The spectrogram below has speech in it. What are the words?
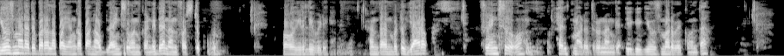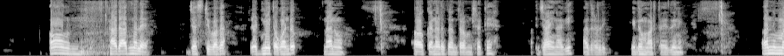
ಯೂಸ್ ಮಾಡೋದೇ ಬರಲ್ಲಪ್ಪ ಹೆಂಗಪ್ಪ ನಾವು ಬ್ಲೈಂಡ್ಸ್ ಅನ್ಕೊಂಡಿದ್ದೆ ನಾನು ಫಸ್ಟ್ ಓ ಇರ್ಲಿ ಬಿಡಿ ಅಂತ ಅನ್ಬಿಟ್ಟು ಯಾರೋ ಫ್ರೆಂಡ್ಸ್ ಹೆಲ್ಪ್ ಮಾಡಿದ್ರು ನನ್ಗೆ ಈಗ ಯೂಸ್ ಮಾಡ್ಬೇಕು ಅಂತ. ಆ, ಅದಾದ್ಮೇಲೆ ಜಸ್ಟ್ ಇವಾಗ ರೆಡ್ಮಿ ತಗೊಂಡು ನಾನು ಆ, ಕನ್ನಡ ತಂತ್ರಾಂಶಕ್ಕೆ ಜಾಯಿನ್ ಆಗಿ ಅದರಲ್ಲಿ ಇದು ಮಾಡ್ತಾ ಇದ್ದೀನಿ. ನಿಮ್ಮ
